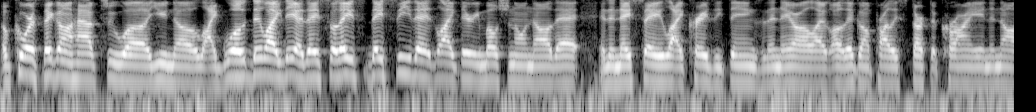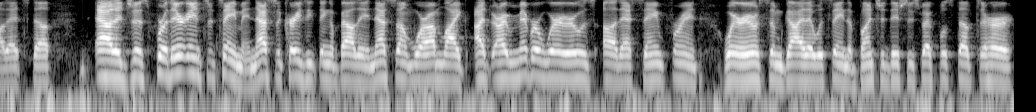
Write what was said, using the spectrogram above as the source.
of course they're gonna have to uh you know like well they like yeah they so they they see that like they're emotional and all that and then they say like crazy things and then they are like oh they're gonna probably start to crying and all that stuff out of just for their entertainment. That's the crazy thing about it, and that's something where I'm like, I, I remember where it was uh, that same friend where it was some guy that was saying a bunch of disrespectful stuff to her.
